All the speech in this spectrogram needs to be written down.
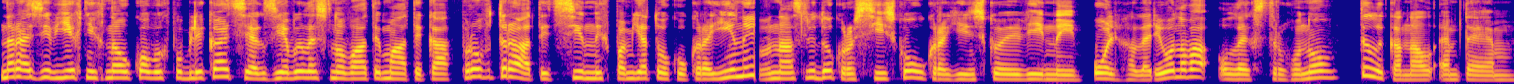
Наразі в їхніх наукових публікаціях з'явилась нова тематика про втрати цінних пам'яток України внаслідок російсько-української війни. Ольга Ларіонова, Олег Стригунов, телеканал МТМ.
